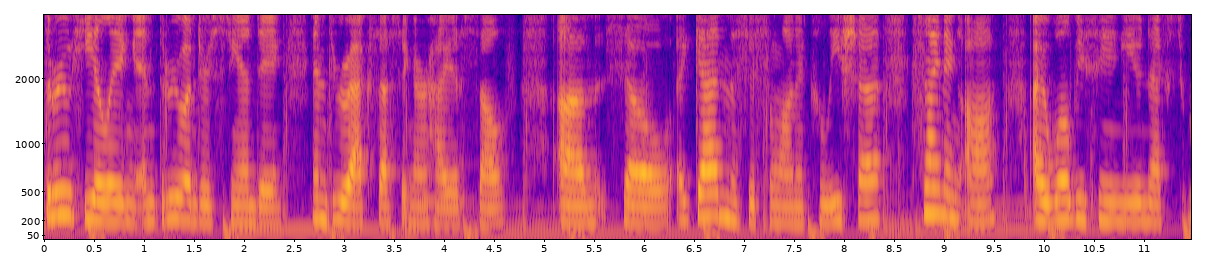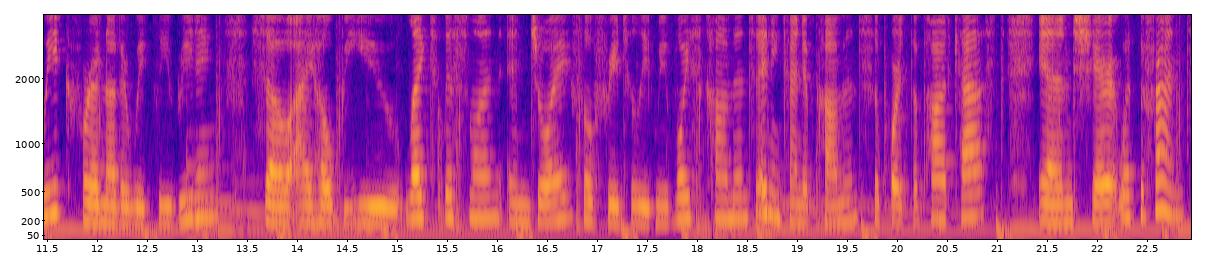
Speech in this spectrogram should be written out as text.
through healing and through understanding and through accessing our highest self. Um, so, again, this is Solana Kalisha signing off. I will be seeing you next week for another weekly reading. So, I hope you liked this one. Enjoy. Feel free to leave me voice comments, any kind of comments, support the podcast, and share it with a friend.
